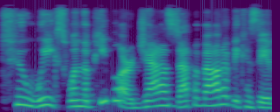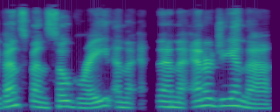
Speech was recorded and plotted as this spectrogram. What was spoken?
two weeks when the people are jazzed up about it because the event's been so great and the and the energy and the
